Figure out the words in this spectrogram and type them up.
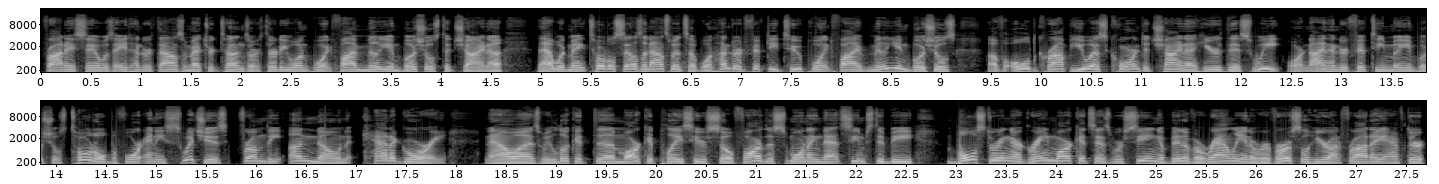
Friday's sale was 800,000 metric tons or 31.5 million bushels to China. That would make total sales announcements of 152.5 million bushels of old crop U.S. corn to China here this week, or 915 million bushels total before any switches from the unknown category. Now, uh, as we look at the marketplace here so far this morning, that seems to be bolstering our grain markets as we're seeing a bit of a rally and a reversal here on Friday after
